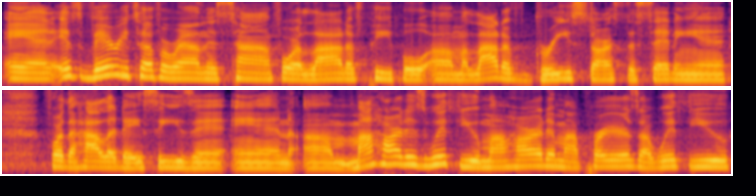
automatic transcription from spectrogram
and it's very tough around this time for a lot of people. Um, a lot of grief starts to set for the holiday season. And um, my heart is with you. My heart and my prayers are with you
